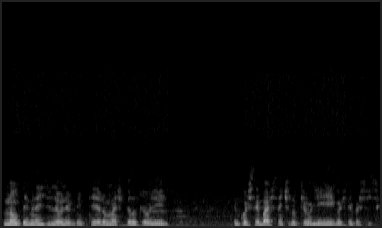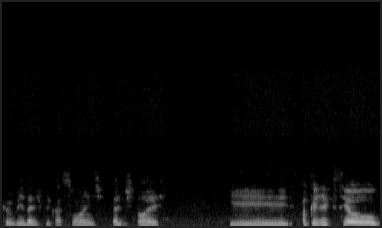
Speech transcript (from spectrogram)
Não terminei de ler o livro inteiro, mas pelo que eu li, eu gostei bastante do que eu li, gostei bastante do que eu vi, das explicações, das histórias. E acredito que se eu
